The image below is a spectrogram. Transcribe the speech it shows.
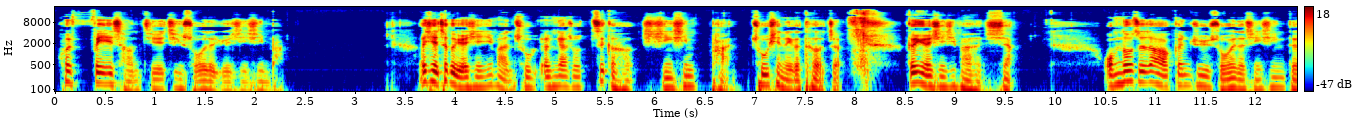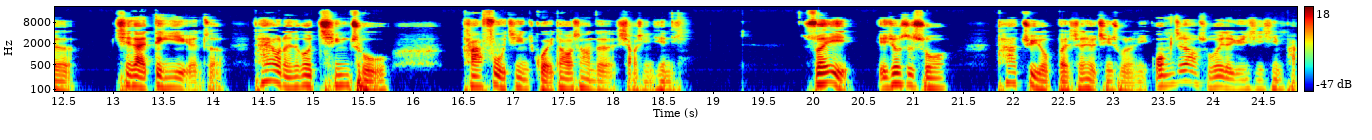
会非常接近所谓的圆形星盘。而且这个圆形星盘出，应该说这个行星盘出现的一个特征，跟圆形星盘很像。我们都知道，根据所谓的行星的现在定义原则，它要能够清除它附近轨道上的小型天体。所以也就是说，它具有本身有清除能力。我们知道所谓的圆形星盘，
